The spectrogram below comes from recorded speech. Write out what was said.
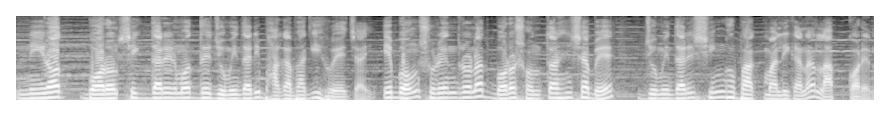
নীরদ বরণ শিকদারের মধ্যে জমিদারি ভাগাভাগি হয়ে যায় এবং সুরেন্দ্রনাথ বড় সন্তান হিসাবে জমিদারির সিংহভাগ মালিকানা লাভ করেন।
